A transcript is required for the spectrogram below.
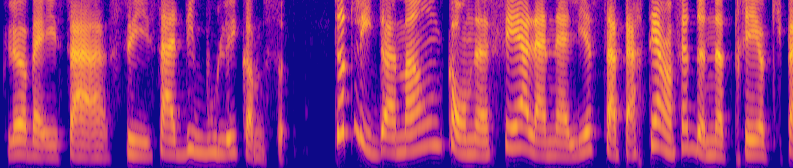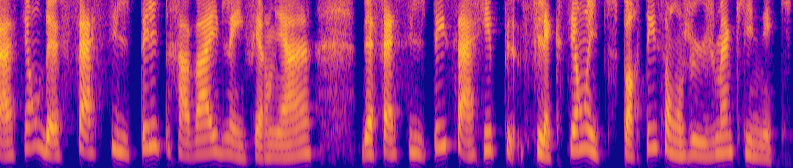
Puis là, ben, ça, ça a déboulé comme ça les demandes qu'on a fait à l'analyste, ça partait en fait de notre préoccupation de faciliter le travail de l'infirmière, de faciliter sa réflexion et de supporter son jugement clinique.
